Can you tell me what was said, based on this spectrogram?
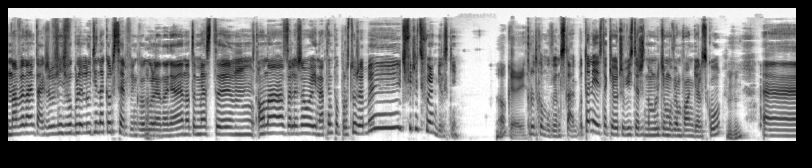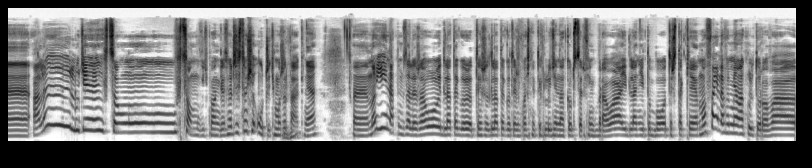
Na wynajem tak, żeby wziąć w ogóle ludzi na couchsurfing w ogóle, no nie? Natomiast ym, ona zależało jej na tym po prostu, żeby ćwiczyć swój angielski. Okej. Krótko mówiąc, tak, bo to nie jest takie oczywiste, że tam ludzie mówią po angielsku, Mhm. e, ale ludzie chcą, chcą mówić po angielsku, znaczy chcą się uczyć, może Mhm. tak, nie? E, no i jej na tym zależało i dlatego też, dlatego też właśnie tych ludzi na couchsurfing brała i dla niej to było też takie, no fajna wymiana kulturowa,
